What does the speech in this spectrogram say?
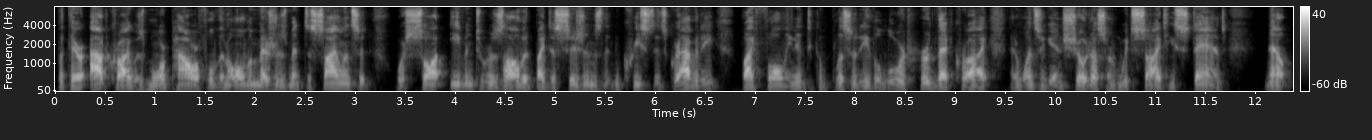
but their outcry was more powerful than all the measures meant to silence it or sought even to resolve it by decisions that increased its gravity by falling into complicity. The Lord heard that cry and once again showed us on which side he stands. Now,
